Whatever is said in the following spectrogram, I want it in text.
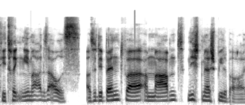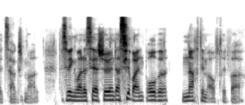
Die trinken immer alles aus. Also die Band war am Abend nicht mehr spielbereit, sag ich mal. Deswegen war das sehr schön, dass die Weinprobe nach dem Auftritt war.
